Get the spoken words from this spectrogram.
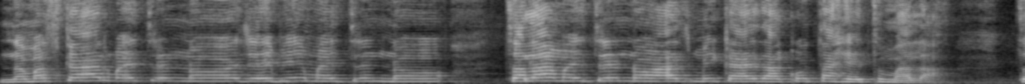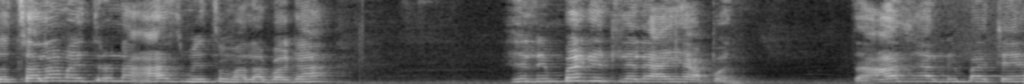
नमस्कार मैत्रिणींनो जय भीम मैत्रिणींनो. चला मैत्रिणींनो आज मी काय दाखवत आहे तुम्हाला? तर चला मैत्रिणींनो आज मी तुम्हाला बघा हे लिंब घेतलेले आहे आपण. तर आज ह्या लिंबाचे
